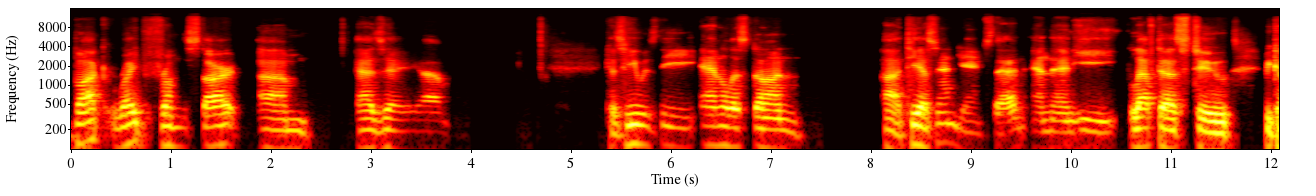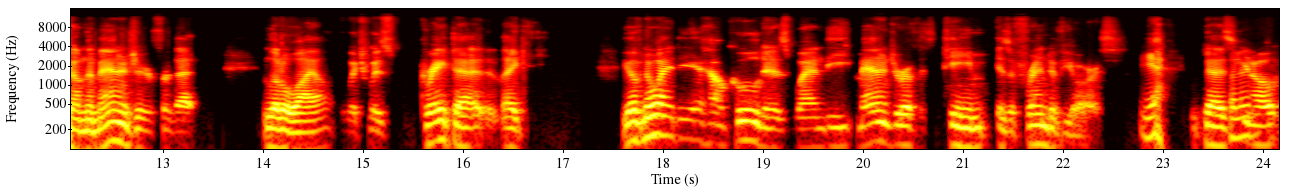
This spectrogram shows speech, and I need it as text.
Buck right from the start. Um, as a because um, he was the analyst on uh, TSN games then, and then he left us to become the manager for that little while, which was great to like you have no idea how cool it is when the manager of the team is a friend of yours. Yeah. Because, you know,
